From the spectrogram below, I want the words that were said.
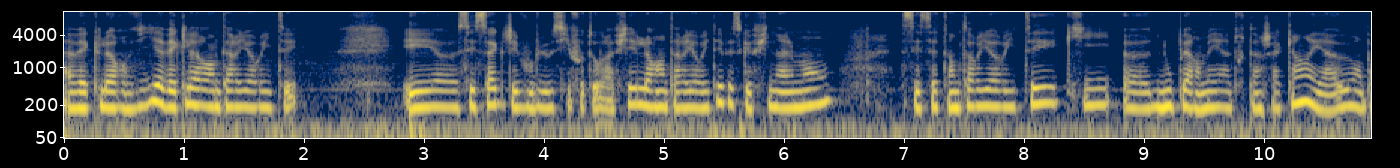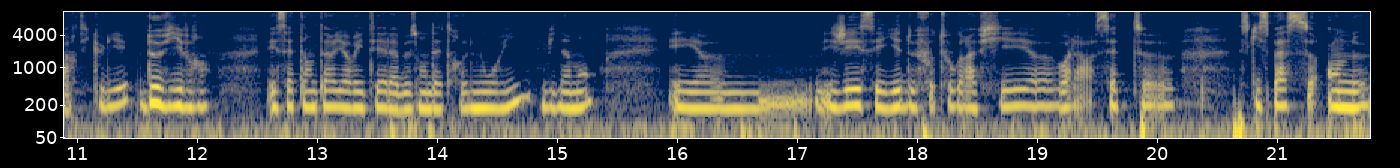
avec leur vie, avec leur intériorité. Et euh, c'est ça que j'ai voulu aussi photographier, leur intériorité, parce que finalement, c'est cette intériorité qui euh, nous permet à tout un chacun, et à eux en particulier, de vivre. Et cette intériorité, elle a besoin d'être nourrie, évidemment. Et j'ai essayé de photographier voilà, ce qui se passe en eux,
